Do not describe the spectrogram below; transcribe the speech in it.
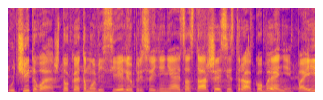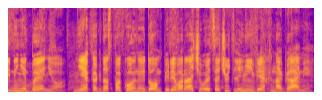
Учитывая, что к этому веселью присоединяется старшая сестра Кобени по имени Беннио, некогда спокойный дом переворачивается чуть ли не вверх ногами.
